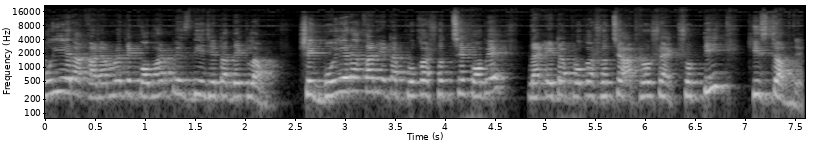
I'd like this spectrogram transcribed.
বইয়ের আকারে আমরা যে কভার পেজ দিয়ে যেটা দেখলাম, সেই বইয়ের আকারে এটা প্রকাশ হচ্ছে কবে? না, এটা প্রকাশ হচ্ছে আঠারোশো একষট্টি খ্রিস্টাব্দে।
